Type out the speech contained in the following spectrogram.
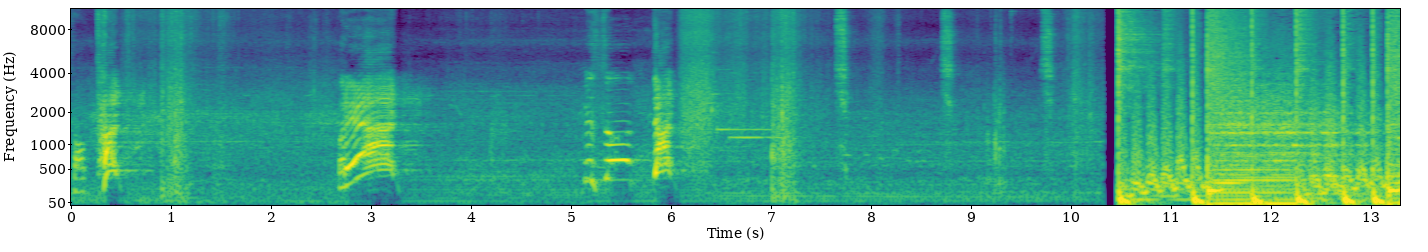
석탄! 버리안! 비싼 단! Thank you.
